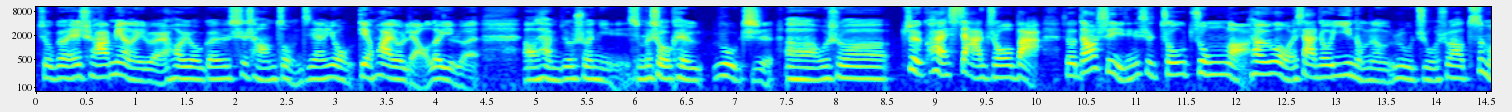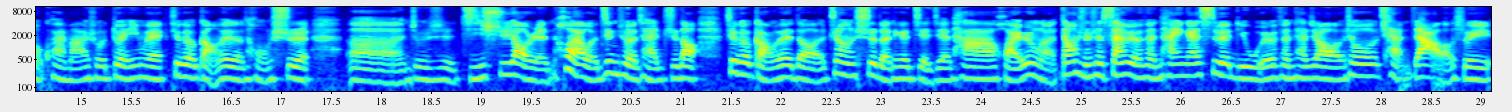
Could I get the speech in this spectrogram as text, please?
就跟 HR 面了一轮，然后又跟市场总监用电话又聊了一轮，然后他们就说你什么时候可以入职？啊、我说最快下周吧，就当时已经是周中了，他们问我下周一能不能入职，我说要这么快吗？他说对，因为这个岗位的同事，呃，就是急需要人。后来我进去了才知道，这个岗位的正式的那个姐姐她怀孕了，当时是三月份，她应该四月底五月份她就要休产假了，所以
